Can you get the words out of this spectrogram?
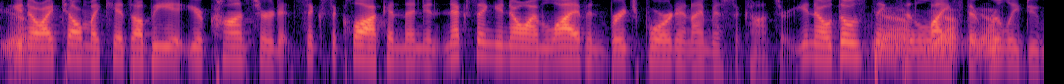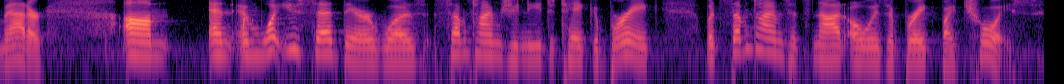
Yeah. you know i tell my kids i'll be at your concert at six o'clock and then you, next thing you know i'm live in bridgeport and i miss a concert. You know those things Yeah, in life that really do matter. Um, and and what you said there was sometimes you need to take a break but sometimes it's not always a break by choice.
